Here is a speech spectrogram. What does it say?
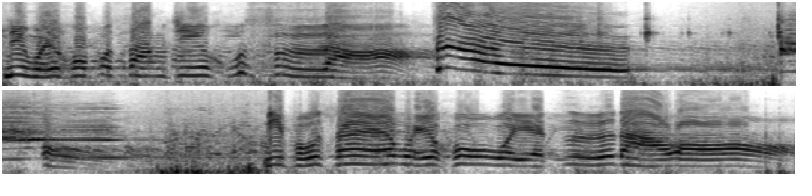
你为何不上进乎事啊？这哦，你不说为何我也知道哦。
